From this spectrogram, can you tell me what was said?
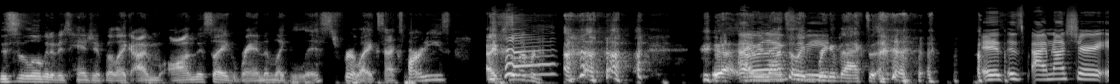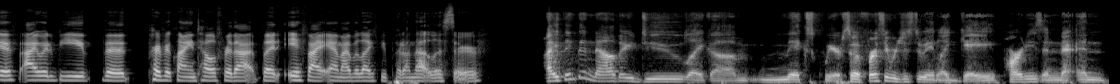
this is a little bit of a tangent, but like I'm on this like random like list for like sex parties. I still never yeah, I, I mean, not to like be... bring it back to it's, it's, I'm not sure if I would be the perfect clientele for that, but if I am, I would like to be put on that list serve. I think that now they do like um mixed queer. So at first they were just doing like gay parties and and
